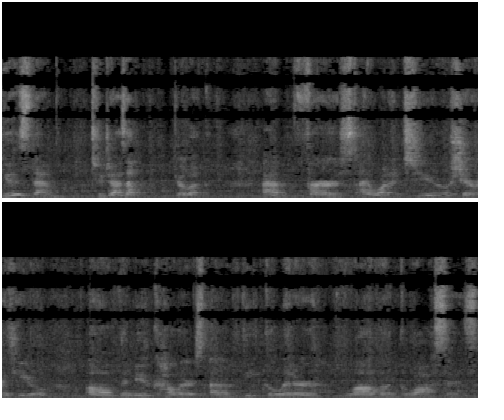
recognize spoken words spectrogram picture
use them to jazz up your look. Um, first, I wanted to share with you all the new colors of the Glitter Lava Glosses.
